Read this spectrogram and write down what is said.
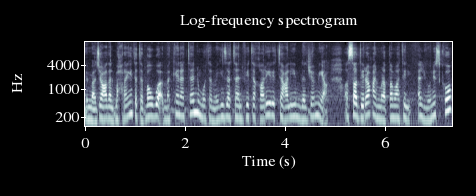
مما جعل البحرين تتبوأ مكانة متميزة في تقارير التعليم للجميع الصادرة عن منظمات اليونسكو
